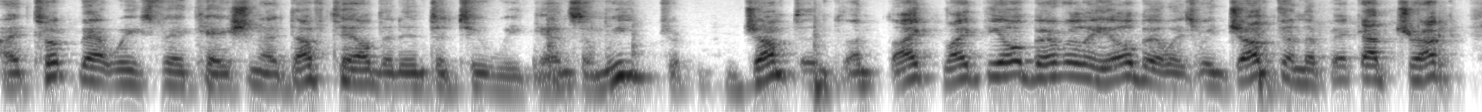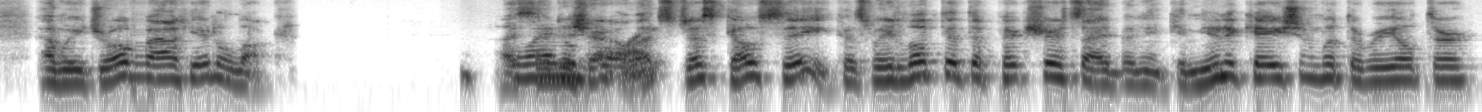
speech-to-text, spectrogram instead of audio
I took that week's vacation. I dovetailed it into two weekends and we jumped in, like, like the old Beverly Hillbillies. We jumped in the pickup truck and we drove out here to look. I said to Cheryl, let's just go see. Because we looked at the pictures. I'd been in communication with the realtor.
